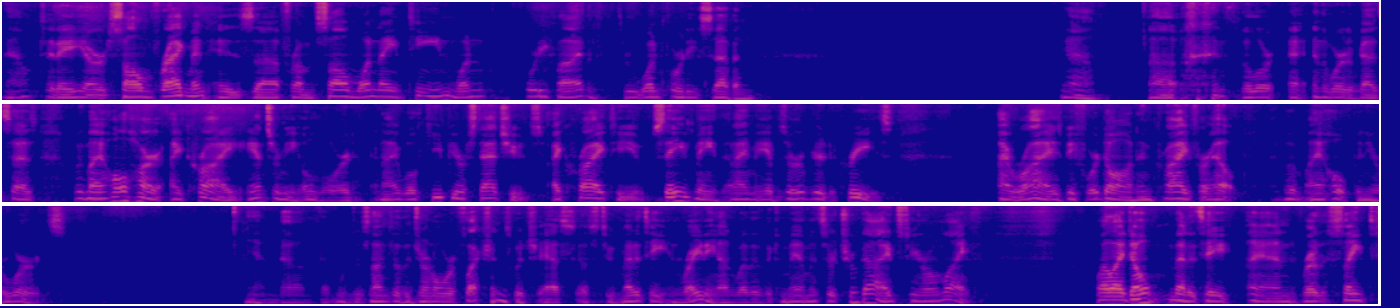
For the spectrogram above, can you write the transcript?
Now, today our psalm fragment is uh, from Psalm 119, 145 through 147. Yeah. Uh, the Lord and the Word of God says, "With my whole heart I cry, answer me, O Lord, and I will keep your statutes. I cry to you, save me, that I may observe your decrees. I rise before dawn and cry for help. I put my hope in your words." And uh, that moves us on to the journal reflections, which asks us to meditate in writing on whether the commandments are true guides to your own life. While I don't meditate and recite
